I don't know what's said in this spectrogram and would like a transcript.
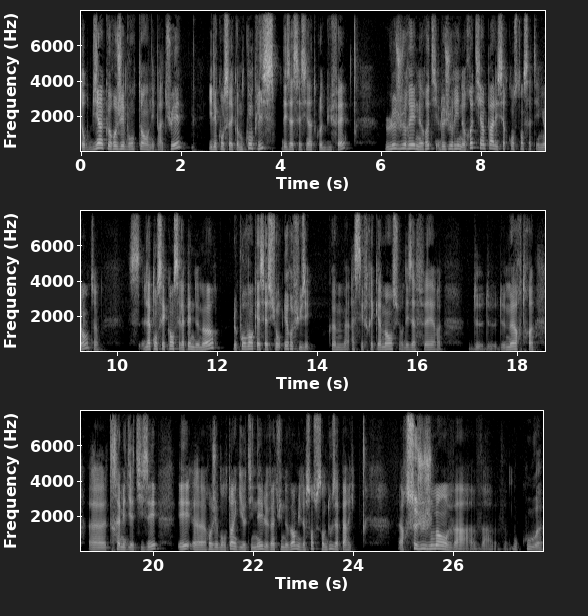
Donc bien que Roger Bontemps n'ait pas tué, il est considéré comme complice des assassinats de Claude Buffet, le, jury ne retient, pas les circonstances atténuantes, la conséquence est la peine de mort, le pourvoi en cassation est refusé, comme assez fréquemment sur des affaires de, meurtre euh, très médiatisées, et euh, Roger Bontemps est guillotiné le 28 novembre 1972 à Paris. Alors ce jugement va, beaucoup, euh,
